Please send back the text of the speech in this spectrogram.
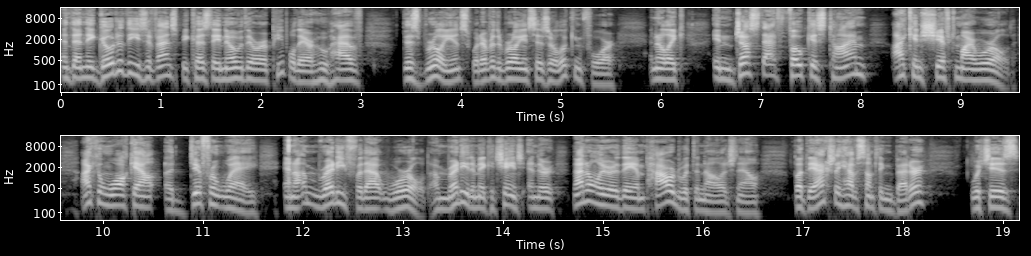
And then they go to these events because they know there are people there who have this brilliance, whatever the brilliance is they're looking for. And they're like, in just that focused time, I can shift my world. I can walk out a different way and I'm ready for that world. I'm ready to make a change. And they're not only are they empowered with the knowledge now, but they actually have something better, which is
